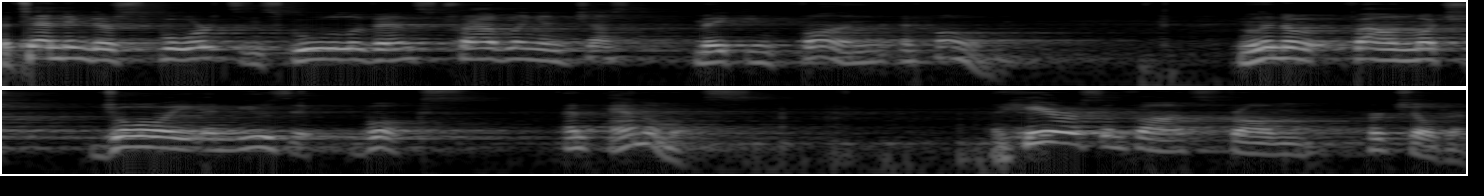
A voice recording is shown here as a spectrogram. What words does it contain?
attending their sports and school events, traveling, and just making fun at home. Linda found much joy in music, books, and animals. And here are some thoughts from her children.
